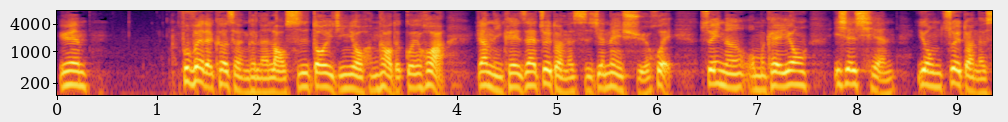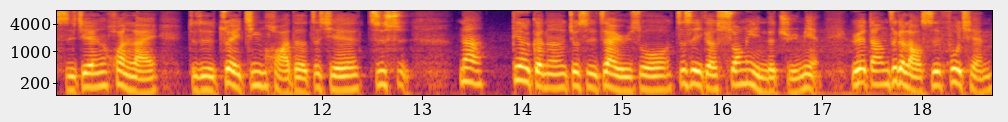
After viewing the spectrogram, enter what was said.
因为。付费的课程可能老师都已经有很好的规划，让你可以在最短的时间内学会。所以呢，我们可以用一些钱，用最短的时间换来就是最精华的这些知识。那第二个呢，就是在于说这是一个双赢的局面，因为当这个老师付钱，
